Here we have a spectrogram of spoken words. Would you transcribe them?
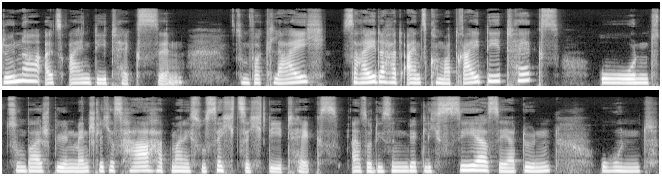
dünner als ein D-Tex sind. Zum Vergleich, Seide hat 1,3 D-Tex und zum Beispiel ein menschliches Haar hat, meine ich, so 60 D-Tex. Also die sind wirklich sehr, sehr dünn und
